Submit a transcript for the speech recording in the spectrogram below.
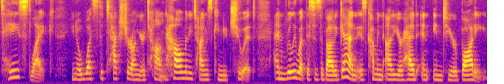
taste like? You know, what's the texture on your tongue? How many times can you chew it? And really, what this is about again is coming out of your head and into your body.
